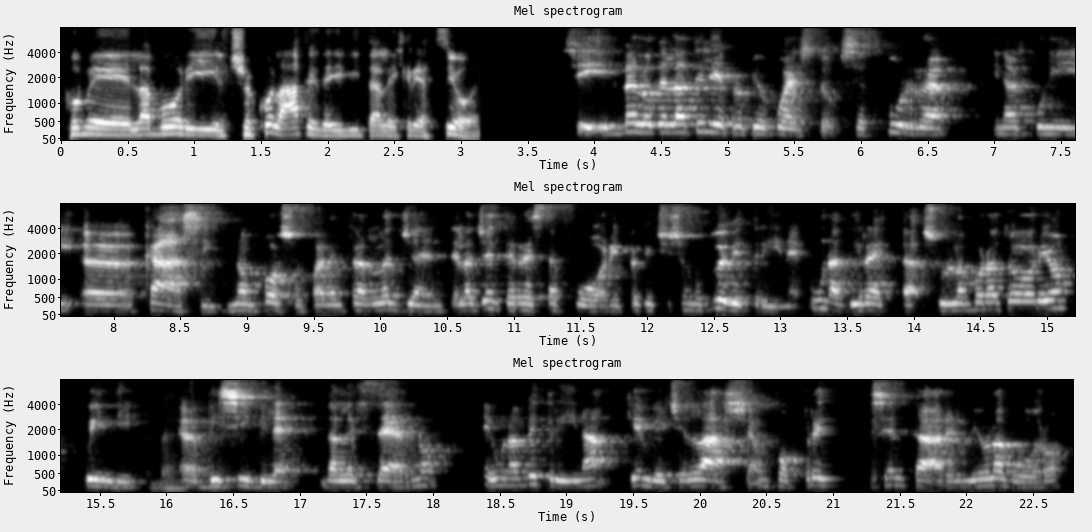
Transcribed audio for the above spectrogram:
come lavori il cioccolato e dai vita alle creazioni. Sì, il bello dell'atelier è proprio questo, seppur in alcuni eh, casi non posso far entrare la gente, la gente resta fuori perché ci sono due vetrine, una diretta sul laboratorio, quindi eh, visibile dall'esterno, e una vetrina che invece lascia un po' presentare il mio lavoro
